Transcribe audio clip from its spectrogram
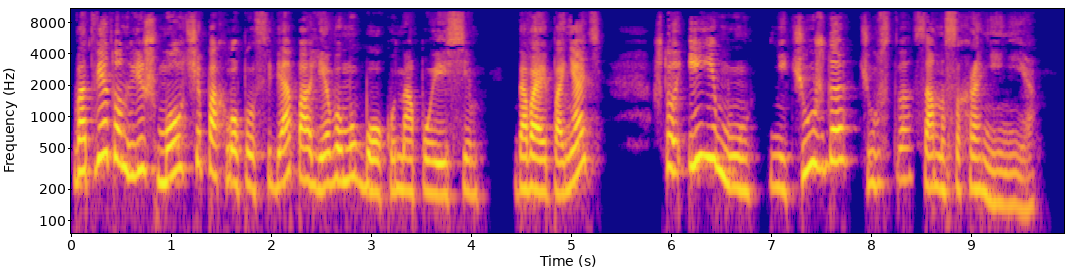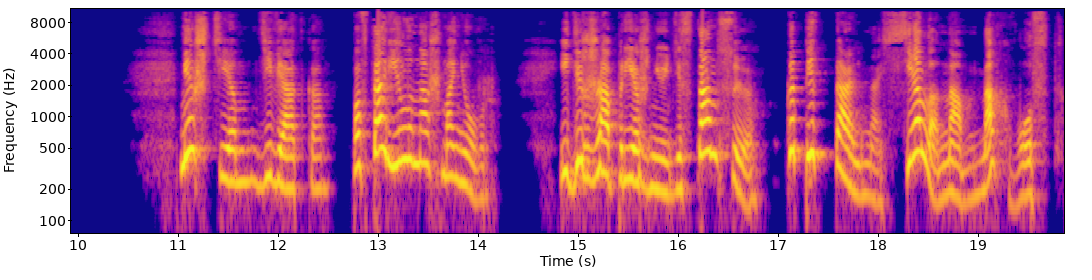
В ответ он лишь молча похлопал себя по левому боку на поясе, давая понять, что и ему не чуждо чувство самосохранения. Меж тем девятка повторила наш маневр и, держа прежнюю дистанцию, капитально села нам на хвост.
